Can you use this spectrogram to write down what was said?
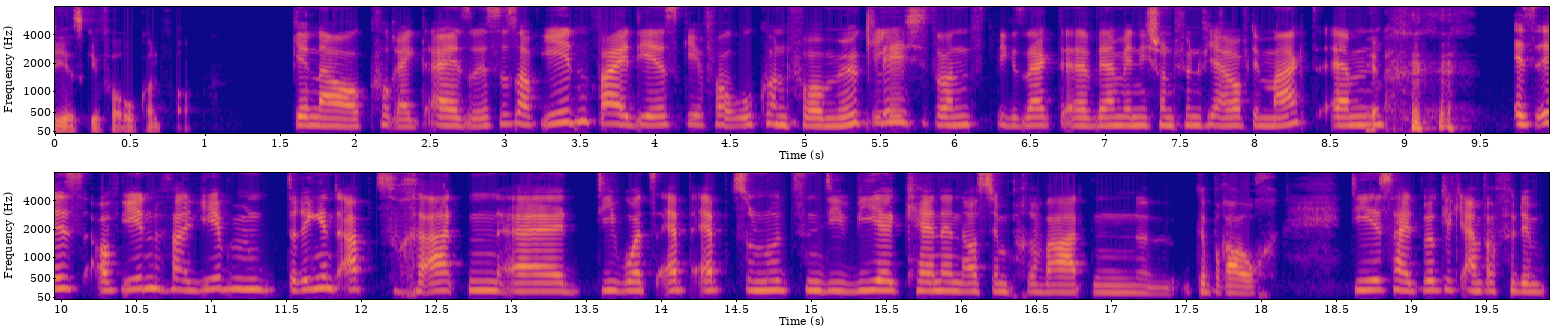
DSGVO-konform? Genau, korrekt. Also es ist auf jeden Fall DSGVO-konform möglich, sonst, wie gesagt, äh, wären wir nicht schon fünf Jahre auf dem Markt. Ähm, ja. es ist auf jeden Fall jedem dringend abzuraten, äh, die WhatsApp-App zu nutzen, die wir kennen aus dem privaten äh, Gebrauch. Die ist halt wirklich einfach für den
